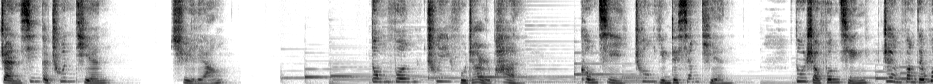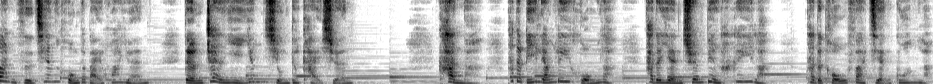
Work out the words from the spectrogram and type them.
崭新的春天，曲梁。东风吹拂着耳畔，空气充盈着香甜。多少风情绽放在万紫千红的百花园，等战役英雄的凯旋。看呐，他的鼻梁勒红了，他的眼圈变黑了，他的头发剪光了。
